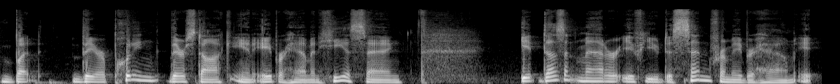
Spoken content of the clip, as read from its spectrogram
but they are putting their stock in Abraham, and he is saying, it doesn't matter if you descend from Abraham it,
